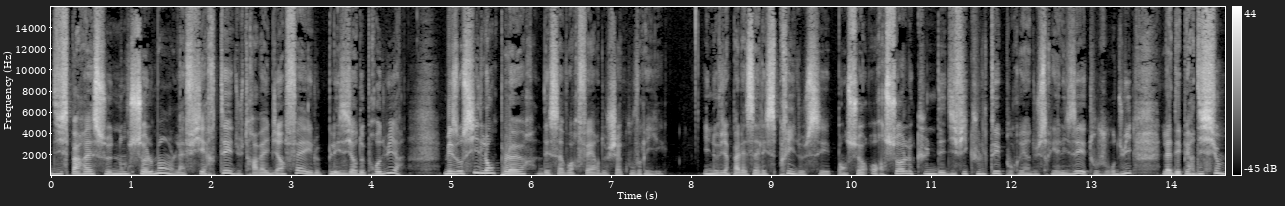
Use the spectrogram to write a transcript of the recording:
disparaissent non seulement la fierté du travail bien fait et le plaisir de produire, mais aussi l'ampleur des savoir-faire de chaque ouvrier. Il ne vient pas à l'esprit de ces penseurs hors sol qu'une des difficultés pour réindustrialiser est aujourd'hui la déperdition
